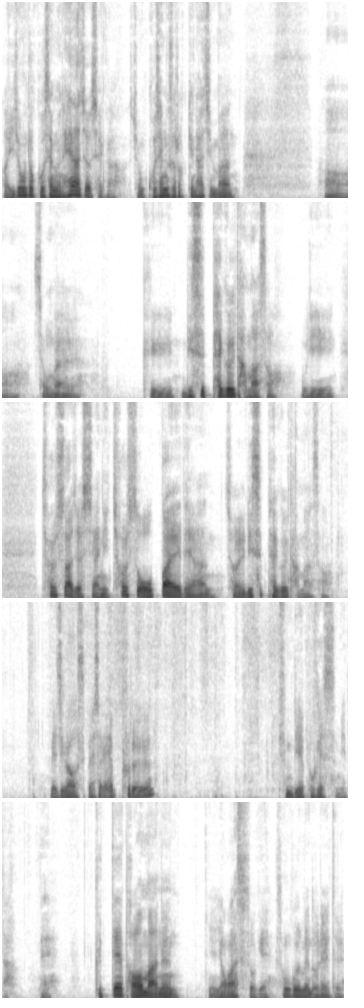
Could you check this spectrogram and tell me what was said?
어, 이 정도 고생은 해야죠, 제가. 좀 고생스럽긴 하지만, 어, 정말 그 respect을 담아서 우리 철수 아저씨, 아니, 철수 오빠에 대한 저의 respect을 담아서 Magic Hour Special F를 준비해 보겠습니다. 네. 그때 더 많은 영화 속의 송골매 노래들,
